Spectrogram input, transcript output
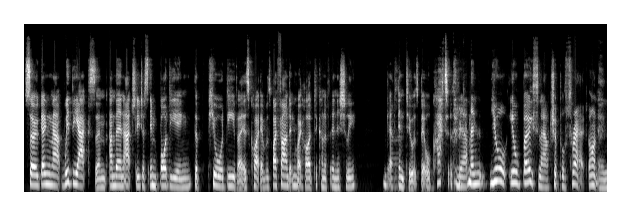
So getting that with the accent and then actually just embodying the pure diva is quite. It was. I found it quite mm. hard to kind of initially get into. It was a bit awkward. Yeah, and you're you're both now triple threat, aren't you?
